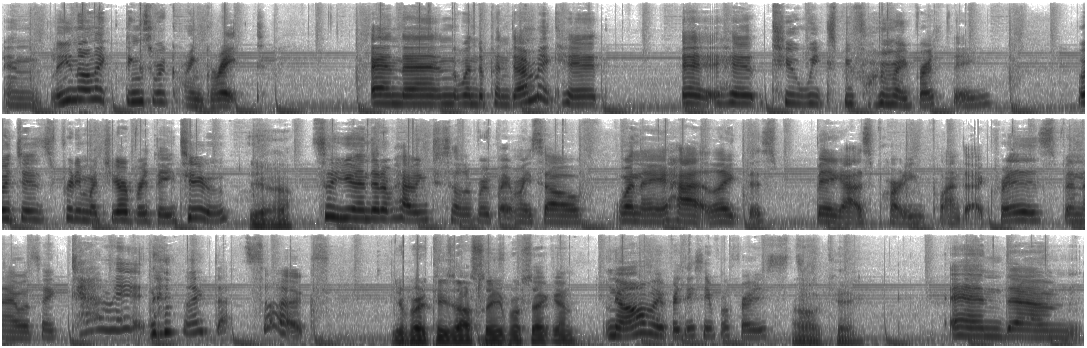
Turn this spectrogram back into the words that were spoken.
and you know like things were going great. And then when the pandemic hit, it hit 2 weeks before my birthday, which is pretty much your birthday too. Yeah. So you ended up having to celebrate by myself when I had like this big ass party planned at Crisp, and I was like, damn it, like that sucks. Your birthday's also April 2nd? No, my birthday's April 1st. Oh, okay. And, um,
